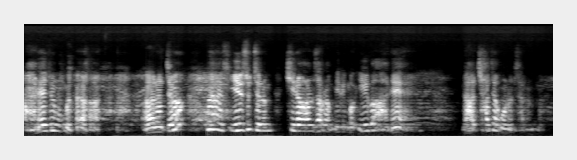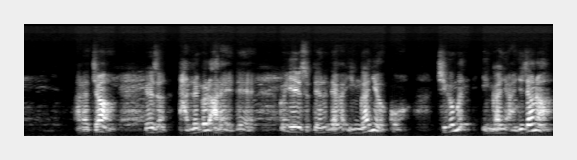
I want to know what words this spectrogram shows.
안 해주는 거야. 알았죠? 그냥 예수처럼 지나가는 사람들이 뭐 이거 안 해. 나 찾아오는 사람만. 알았죠? 그래서 다른 걸 알아야 돼. 그 예수 때는 내가 인간이었고, 지금은 인간이 아니잖아.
